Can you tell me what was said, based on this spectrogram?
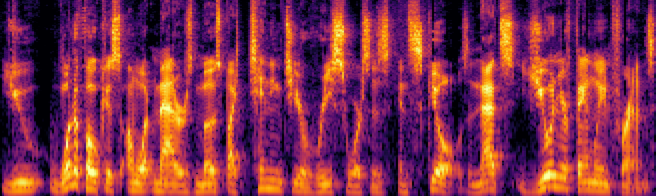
You want to focus on what matters most by tending to your resources and skills, and that's you and your family and friends.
